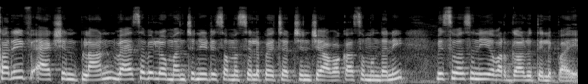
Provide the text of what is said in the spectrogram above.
ఖరీఫ్ యాక్షన్ ప్లాన్ వేసవిలో మంచినీటి సమస్యలపై చర్చించే అవకాశం ఉందని విశ్వసనీయ వర్గాలు తెలిపాయి.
